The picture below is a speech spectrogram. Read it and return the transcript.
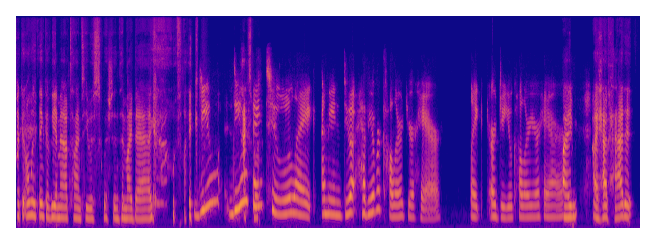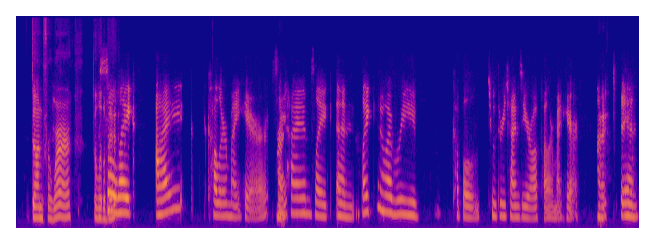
So I can only think of the amount of times he was squished into my bag with, like, Do you do you textbook. think too, like I mean, do you have you ever colored your hair? Like, or do you color your hair? I I have had it done for work a little So, bit. So like, I color my hair Right. sometimes, like and, like, you know, every couple 2, 3 times a year, I'll color my hair. Right. And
